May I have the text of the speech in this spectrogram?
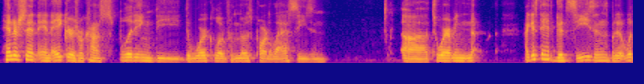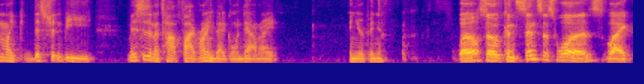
Henderson and Akers were kind of splitting the the workload for the most part of last season. Uh, to where I mean, I guess they had good seasons, but it wasn't like this shouldn't be. I mean, this isn't a top five running back going down, right? In your opinion? Well, so consensus was like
